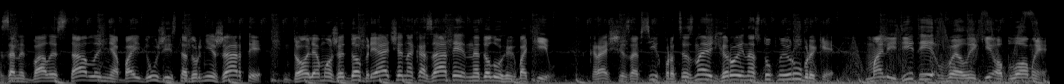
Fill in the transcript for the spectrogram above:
занедбали ставлення, байдужість та дурні жарти, доля може добряче наказати недолугих батьків. Краще за всіх про це знають герої наступної рубрики: малі діти, великі обломи.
